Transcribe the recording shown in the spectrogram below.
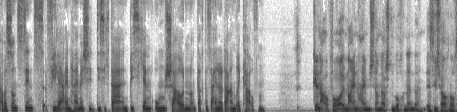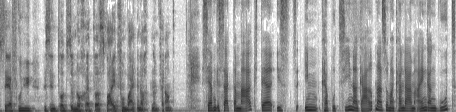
Aber sonst sind es viele Einheimische, die sich da ein bisschen umschauen und auch das eine oder andere kaufen. Genau, vor allem Einheimische am ersten Wochenende. Es ist auch noch sehr früh, wir sind trotzdem noch etwas weit von Weihnachten entfernt. Sie haben gesagt, der Markt, der ist im Kapuzinergarten, also man kann da am Eingang gut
